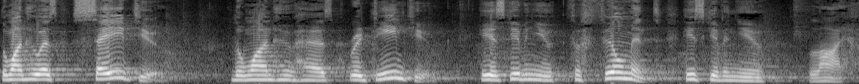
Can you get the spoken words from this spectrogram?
the one who has saved you, the one who has redeemed you. He has given you fulfillment, He's given you life.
